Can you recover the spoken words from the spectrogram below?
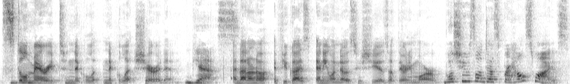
still married to Nicolette, Nicolette Sheridan, Yes. and I don't know if you guys anyone knows who she is out there anymore. well, she was on Desperate Housewives.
